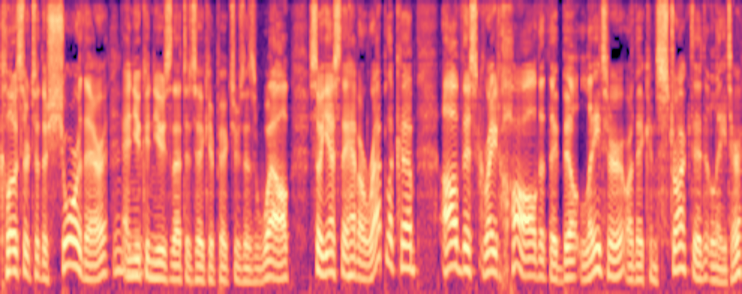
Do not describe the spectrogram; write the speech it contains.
closer to the shore there, mm -hmm. and you mm-hmm. can use that to take your pictures as well. So, yes, they have a replica of this great hall that they built later or they constructed later.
